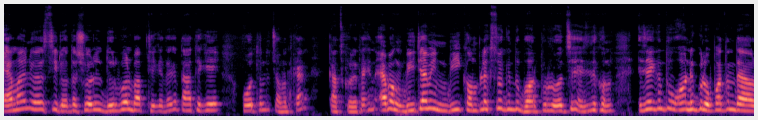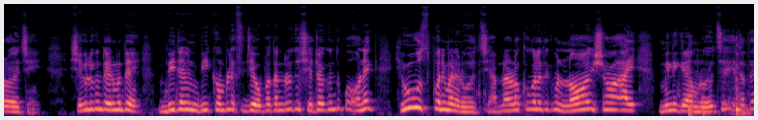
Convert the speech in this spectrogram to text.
অ্যামাইনো অ্যাসিড, অর্থাৎ শরীর দুর্বল ভাব থেকে থাকে, তা থেকে অত্যন্ত চমৎকার কাজ করে থাকেন। এবং ভিটামিন বি কমপ্লেক্সও কিন্তু ভরপুর রয়েছে। এই দেখুন, এই যে কিন্তু অনেকগুলো উপাদান দেওয়া রয়েছে। সেগুলো কিন্তু এর মধ্যে ভিটামিন বি কমপ্লেক্স যে উপাদান রয়েছে, সেটাও কিন্তু অনেক হিউজ পরিমাণে রয়েছে। আপনারা লক্ষ্য করলে দেখবেন নয়শো আই মিলিগ্রাম রয়েছে এটাতে।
